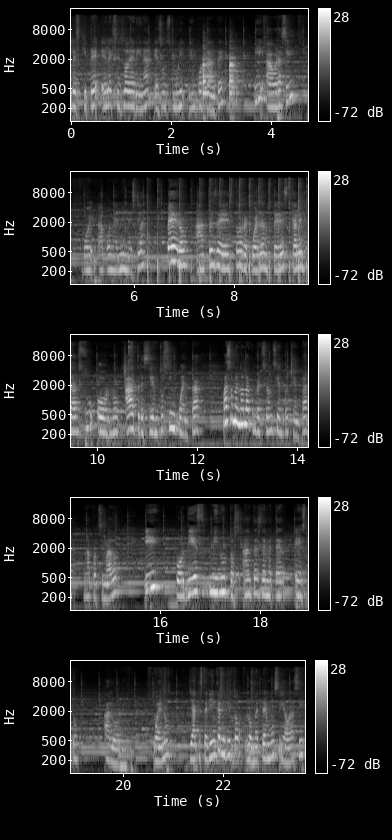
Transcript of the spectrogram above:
Les quité el exceso de harina, eso es muy importante. Y ahora sí, voy a poner mi mezcla. Pero antes de esto, recuerden ustedes calentar su horno a 350, más o menos la conversión 180, un aproximado. Y por 10 minutos antes de meter esto al horno. Bueno, ya que esté bien calientito, lo metemos y ahora sí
